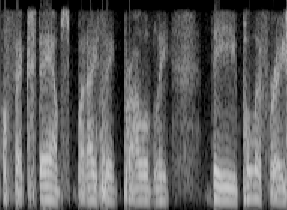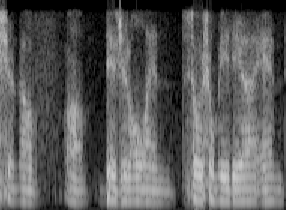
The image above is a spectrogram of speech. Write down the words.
affect stamps. But I think probably the proliferation of digital and social media and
